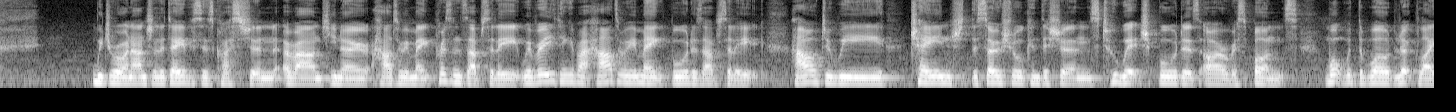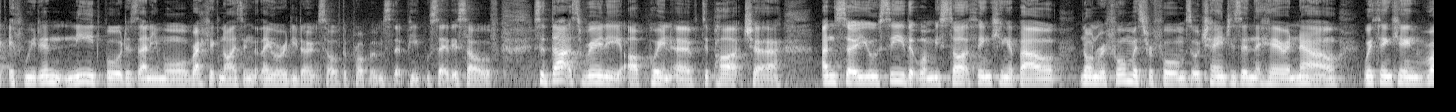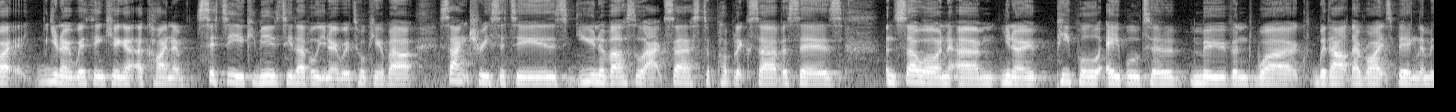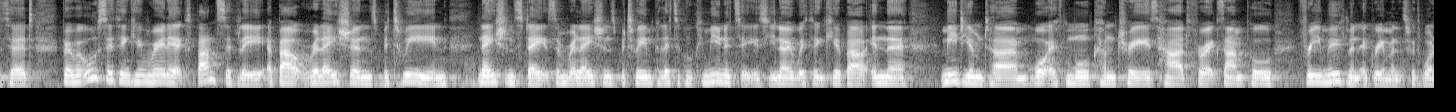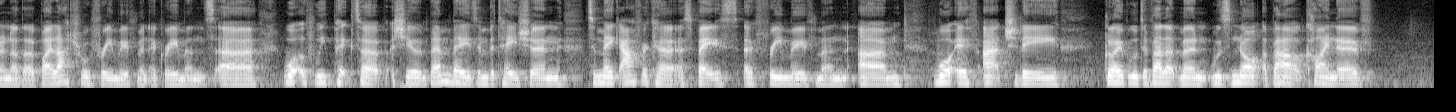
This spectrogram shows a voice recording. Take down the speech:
we draw on Angela Davis's question around, you know, how do we make prisons obsolete? We're really thinking about how do we make borders obsolete? How do we change the social conditions to which borders are a response? What would the world look like if we didn't need borders anymore, recognizing that they already don't solve the problems that people say they solve? So that's really our point of departure. And so you'll see that when we start thinking about non-reformist reforms or changes in the here and now, we're thinking right, you know, we're thinking at a kind of city community level. You know, we're talking about sanctuary cities, universal access to public services, and so on. Um, you know, people able to move and work without their rights being limited. But we're also thinking really expansively about relations between nation states and relations between political communities. You know, we're thinking about in the medium term, what if more countries had, for example, free movement agreements with one another, bilateral free movement agreements? Uh, what if we picked up Achille Mbembe's invitation to make Africa a space of free movement? Um, what if actually global development was not about kind of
